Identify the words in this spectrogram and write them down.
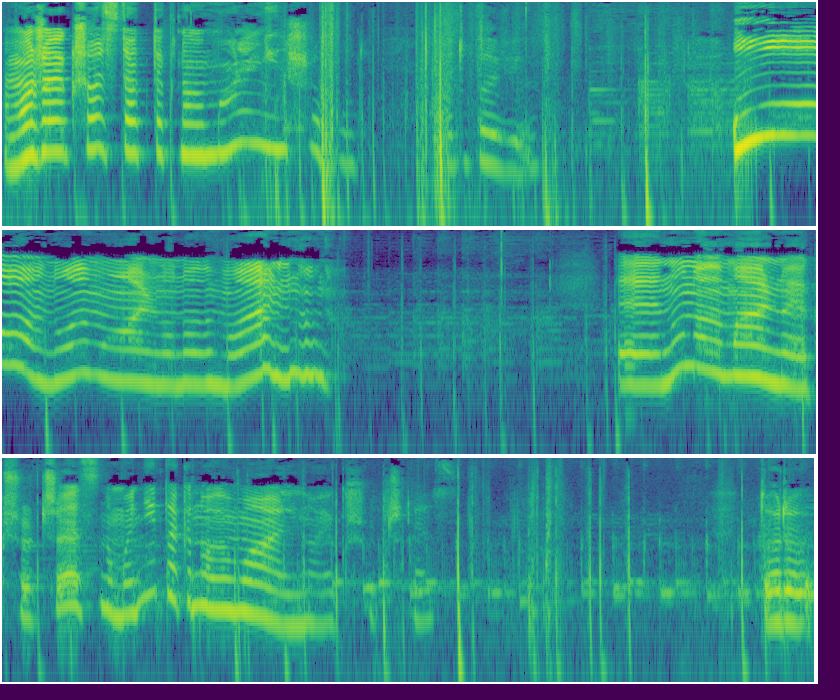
А може, якщо ось так так нормальніше буде? Повірю. О, нормально, нормально. Е, ну, нормально, якщо чесно. Мені так нормально, якщо чесно. Тара.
